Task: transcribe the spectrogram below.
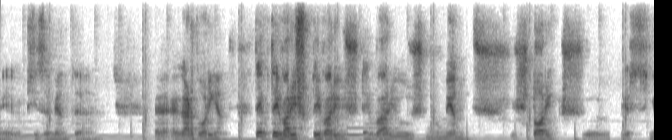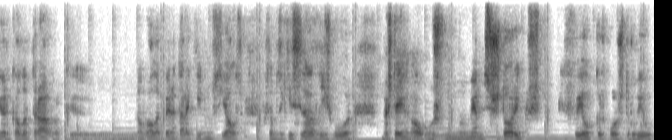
é precisamente a, a Gar do Oriente. Tem, tem, vários, tem, vários, tem vários monumentos históricos, eh, esse senhor Calatrava, que não vale a pena estar aqui a enunciá-los, porque estamos aqui na cidade de Lisboa, mas tem alguns monumentos históricos que foi ele que construiu,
